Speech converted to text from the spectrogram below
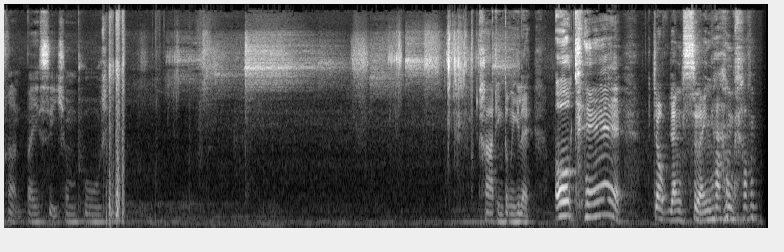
ผ่านไปสีชมพูใช่ไหมาทิ้งตรงนี้เลย โอเค จบอย่างสวยงามครับ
